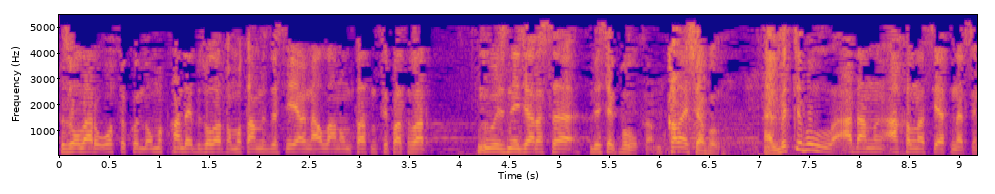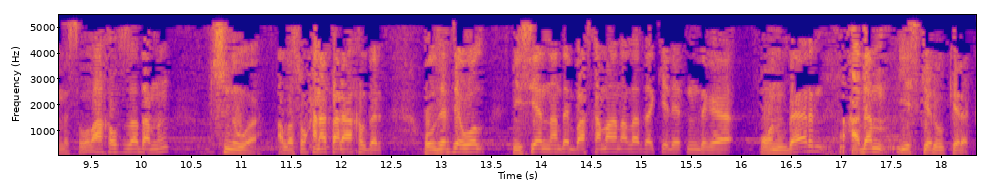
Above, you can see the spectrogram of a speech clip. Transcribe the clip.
біз олар осы күнді ұмытқандай біз оларды ұмытамыз десе яғни алланы ұмытатын сипаты бар өзіне жараса десек бұл қалайша бұл әлбетте бұл адамның ақылына сиятын нәрсе емес ол ақылсыз адамның түсінуі алла субхана тағала ақыл берді ол жерде ол месияның мынандай басқа мағыналарда келетіндігі оның бәрін адам ескеру керек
